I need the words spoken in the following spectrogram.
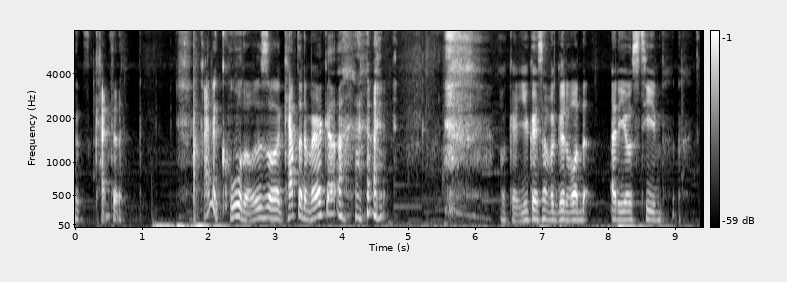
it's kind of... kind of cool though. This is uh, Captain America. okay, you guys have a good one. Adios, team.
